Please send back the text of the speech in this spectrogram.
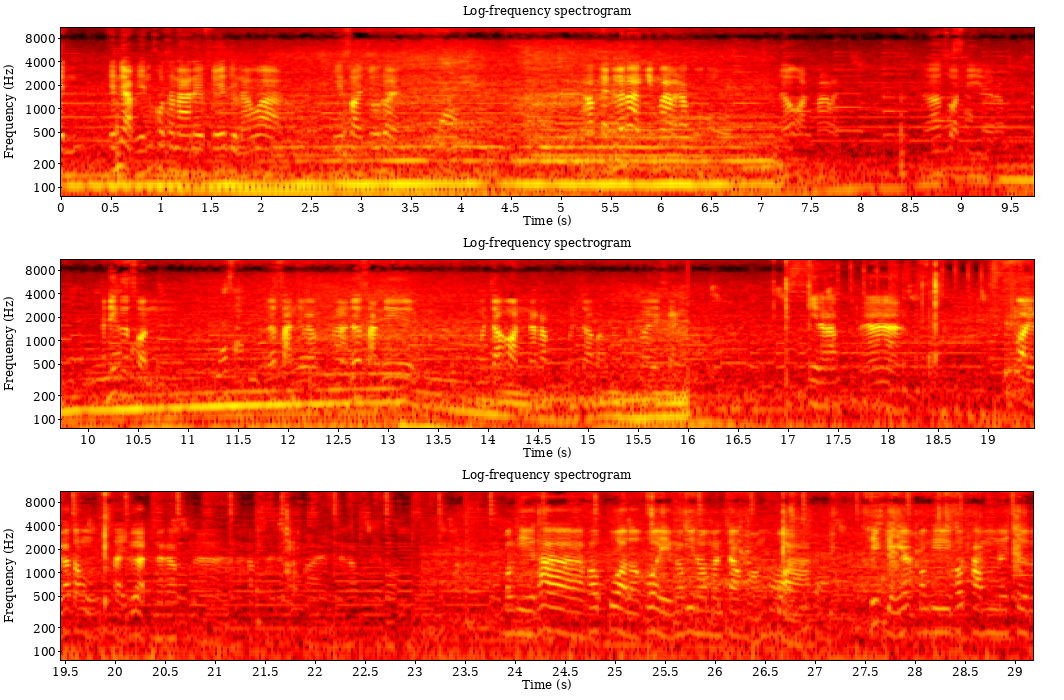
เห็นเห็นแบบเห็นโฆษณาในเฟซอยู่นะว่า มีซอยจูด้วยใช่นะครับแต่เนื้อน่ากินมากเลยครับโอ้โหเนื้ออ่อนมากเลยเนื้อส่วนดีเลยครับ อันนี้คือส่วนเนื้อสันเนื้อสันใช่ไหมครับอ่าเนื้อสันนี่มันจะอ่อนนะครับ มันจะแบบไม่แข็งนี่นะครับอ่าก่อยก็ต้องใส่เลือดนะครับอ่านะครับใส่เลือดลงไปนะครับใส่หอมบางทีถ้าข้าวคั่วเราคั่วเองครับพี่น้องมันจะหอมกว่า พริกอย่างเงี้ยบางทีเขาทำในเชิง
